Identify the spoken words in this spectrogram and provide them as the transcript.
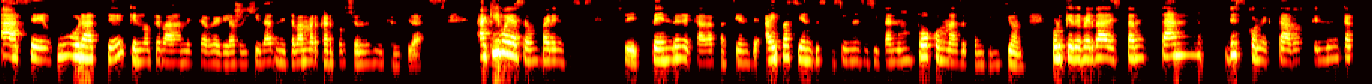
asegúrate que no te va a meter reglas rígidas ni te va a marcar porciones ni cantidades. Aquí voy a hacer un paréntesis depende de cada paciente. Hay pacientes que sí necesitan un poco más de contención, porque de verdad están tan desconectados que nunca,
